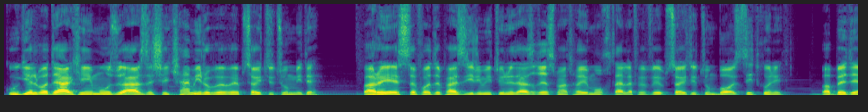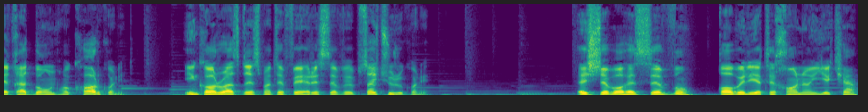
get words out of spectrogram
گوگل با درک این موضوع ارزش کمی رو به وبسایتتون میده. برای استفاده پذیری می‌تونید از قسمت های مختلف وبسایتتون بازدید کنید و به دقت با اونها کار کنید. این کار رو از قسمت فهرست وبسایت شروع کنید. اشتباه سوم قابلیت خانایی کم.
